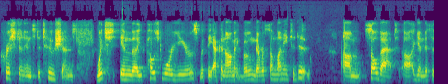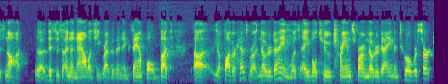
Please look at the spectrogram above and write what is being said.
Christian institutions, which in the post war years, with the economic boom, there was some money to do. Um, so that, uh, again, this is not, uh, this is an analogy rather than an example, but uh, you know, Father Hesburgh at Notre Dame was able to transform Notre Dame into a research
